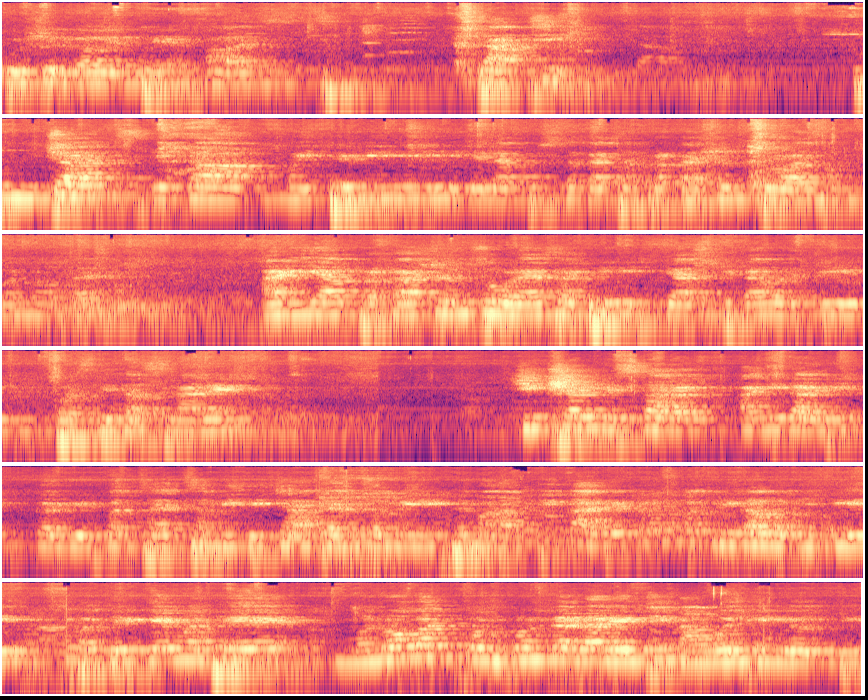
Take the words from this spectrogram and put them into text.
गोकुळ शिरगाव येथे आज साची तुमच्याच एका मैत्रिणीने लिहिलेल्या पुस्तकाचा प्रकाशन सोहळा संपन्न होत आहे. आणि या प्रकाशन सोहळ्यासाठी व्यासपीठावरती उपस्थित असणारे शिक्षण विस्तारक अधिकारी करवीर पंचायत समितीच्या त्यांचं मी इथे मला कार्यक्रम पत्रिका बघितली. पत्रिकेमध्ये मनोगत कोण कोण करणाऱ्यांची नावं लिहिली होती.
